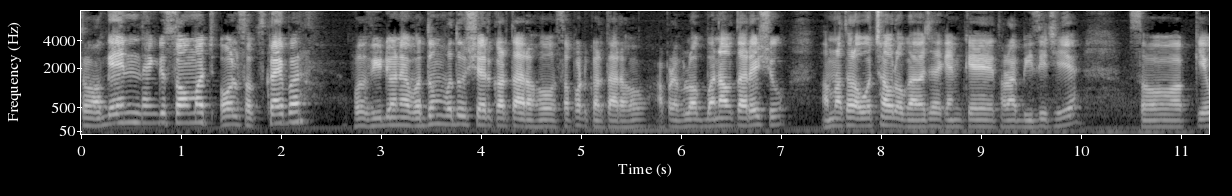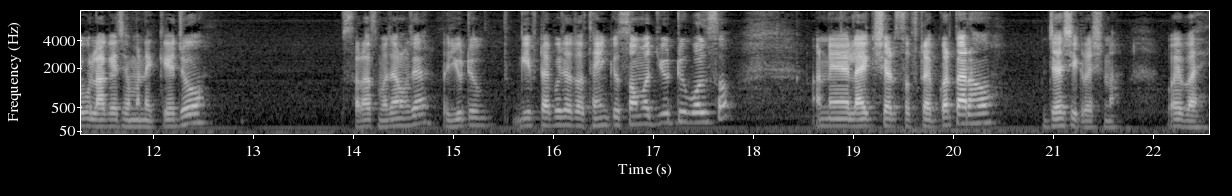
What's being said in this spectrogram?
તો again thank you so much all subscriber વિડીયોને વધુમાં વધુ શેર કરતા રહો સપોર્ટ કરતા રહો. આપણે બ્લોગ બનાવતા રહીશું. હમણાં થોડા ઓછા વ્લોગ આવે છે, કેમ કે થોડા બિઝી છીએ. સો કેવું લાગે છે, મને કહેજો. સરસ મજાનું છે. યુટ્યુબ ગિફ્ટ આપ્યું છે તો thank you so much YouTube also અને લાઇક શેર સબસ્ક્રાઈબ કરતા રહો. જય શ્રી કૃષ્ણ. બાય બાય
